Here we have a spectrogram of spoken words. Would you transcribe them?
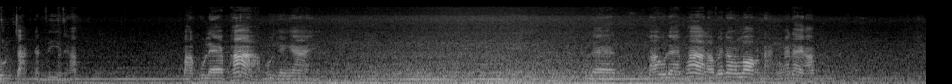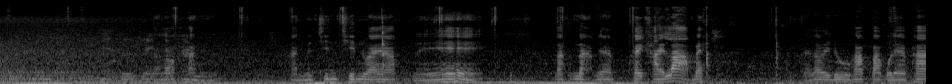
รู้จักกันดีนะครับปลาปูแลผ้าพูดง่ายๆปูแล ปลาปูแลผ้าเราไม่ต้องลอกหนังก็ได้ครับแต่เราหั่นหั่นเป็นชิ้นๆไว้ครับนี่ลักษณะเนี่ยคล้ายๆลาบไหมเดี๋ยวเราไปดูครับปลากุแลผ้า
